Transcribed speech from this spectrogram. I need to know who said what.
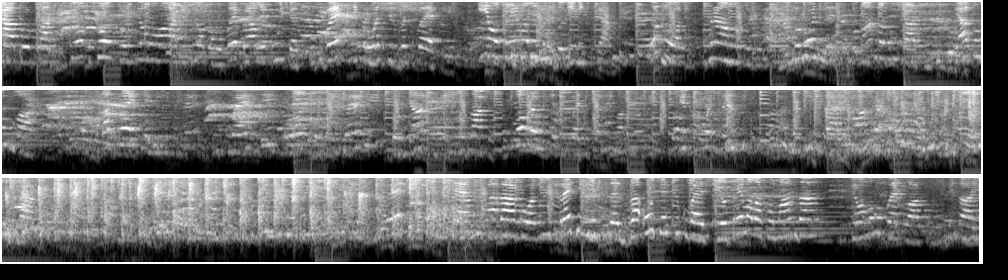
Speaker 1: класу, 6, 7 А 7 ви брали участь у квесті Простір безпеки. І отримали Також третє місце за участь у квесті отримала команда 7 Б класу. Вітаю.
